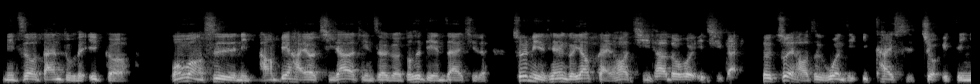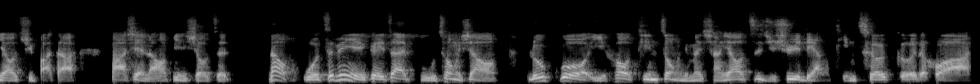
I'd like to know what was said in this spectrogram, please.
你只有单独的一格，往往是你旁边还有其他的停车格都是连在一起的，所以你的停车格要改的话，其他都会一起改。所以最好这个问题一开始就一定要去把它发现，然后并修正。那我这边也可以再补充一下哦，如果以后听众你们想要自己去量停车格的话，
